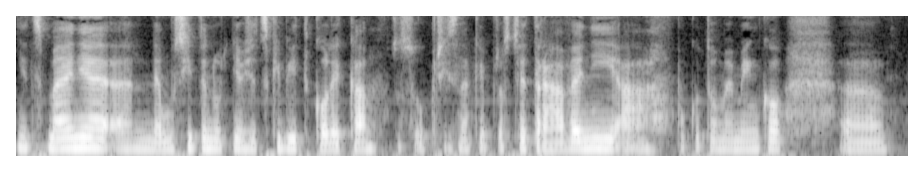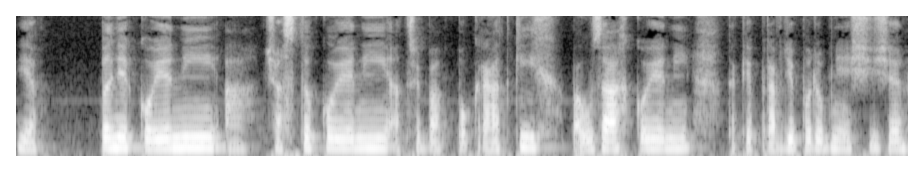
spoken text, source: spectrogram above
Nicméně eh, nemusíte nutně vždycky být kolika. To jsou příznaky prostě trávení a pokud to miminko je plně kojený a často kojený a třeba po krátkých pauzách kojený, tak je pravděpodobnější, že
